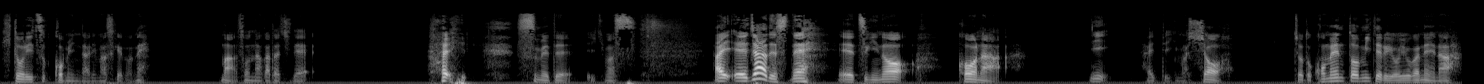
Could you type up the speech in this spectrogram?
一人突っ込みになりますけどね。まあ、そんな形で、はい、進めていきます。はい、えー、じゃあですね、えー、次のコーナーに入っていきましょう。ちょっとコメントを見てる余裕がねえな。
